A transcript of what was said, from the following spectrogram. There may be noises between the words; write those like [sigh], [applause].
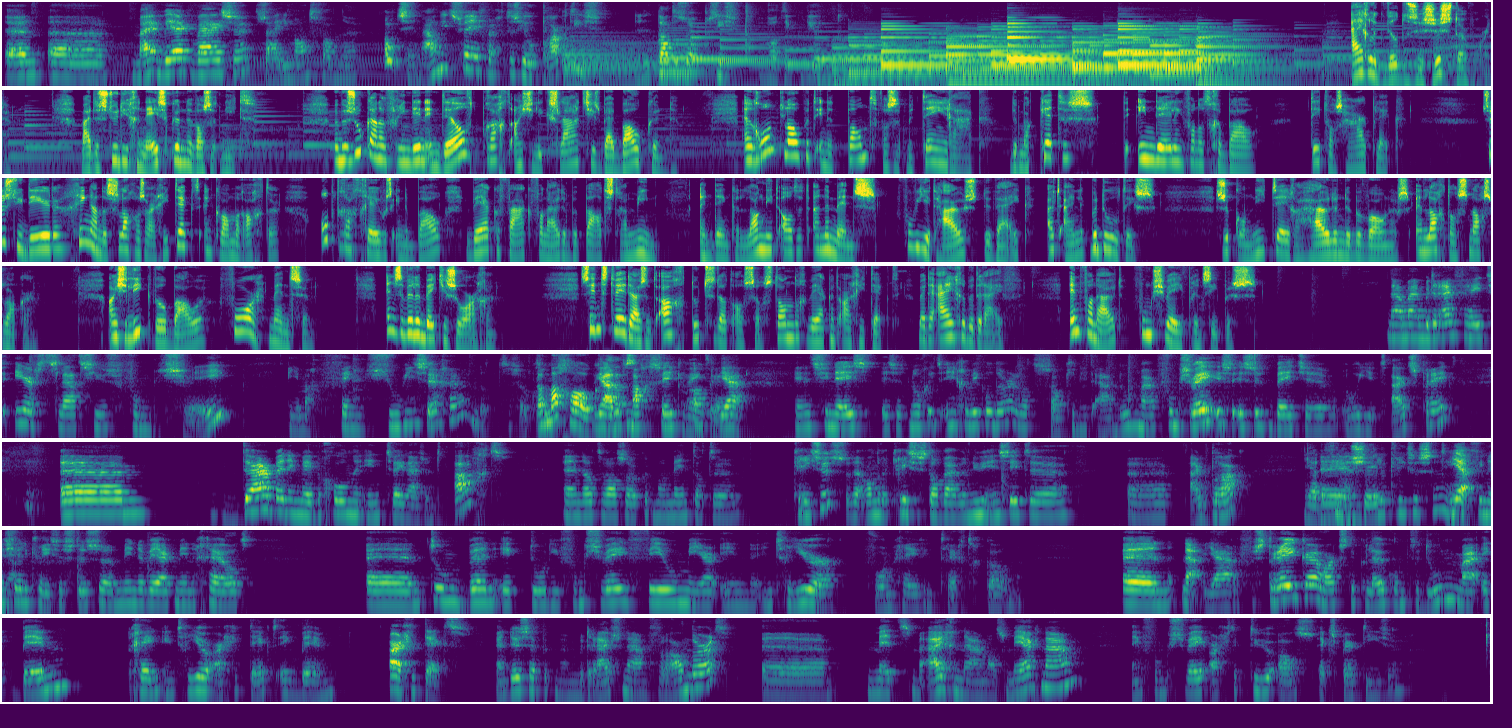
En uh, mijn werkwijze, zei iemand van, uh, oh het is helemaal niet zweverig, het is heel praktisch. En dat is ook precies wat ik wil doen. Eigenlijk wilde ze zuster worden. Maar de studie geneeskunde was het niet. Een bezoek aan een vriendin in Delft bracht Angelique Slaatjes bij bouwkunde. En rondlopend in het pand was het meteen raak. De maquettes, de indeling van het gebouw. Dit was haar plek. Ze studeerde, ging aan de slag als architect en kwam erachter: opdrachtgevers in de bouw werken vaak vanuit een bepaald stramien en denken lang niet altijd aan de mens, voor wie het huis, de wijk, uiteindelijk bedoeld is. Ze kon niet tegen huilende bewoners en lag dan s'nachts wakker. Angelique wil bouwen voor mensen. En ze wil een beetje zorgen. Sinds 2008 doet ze dat als zelfstandig werkend architect met een eigen bedrijf en vanuit feng shui-principes. Nou, mijn bedrijf heet eerst Slatius Feng Shui. Je mag feng shui zeggen. Dat, is ook dat mag ook. Ja, dat mag zeker weten. Ja. In het Chinees is het nog iets ingewikkelder. Dat zal ik je niet aandoen. Maar feng shui is, is een beetje hoe je het uitspreekt. Um, daar ben ik mee begonnen in 2008. En dat was ook het moment dat de crisis, de andere crisis dan waar we nu in zitten, uh, uitbrak. Ja, de financiële crisis. Hè? Ja, ja financiële crisis. Dus uh, minder werk, minder geld. En toen ben ik door die feng shui veel meer in de interieurvormgeving terechtgekomen. En nou, jaren verstreken, hartstikke leuk om te doen, maar ik ben geen interieurarchitect, ik ben architect. En dus heb ik mijn bedrijfsnaam veranderd uh, met mijn eigen naam als merknaam en feng shui architectuur als expertise.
